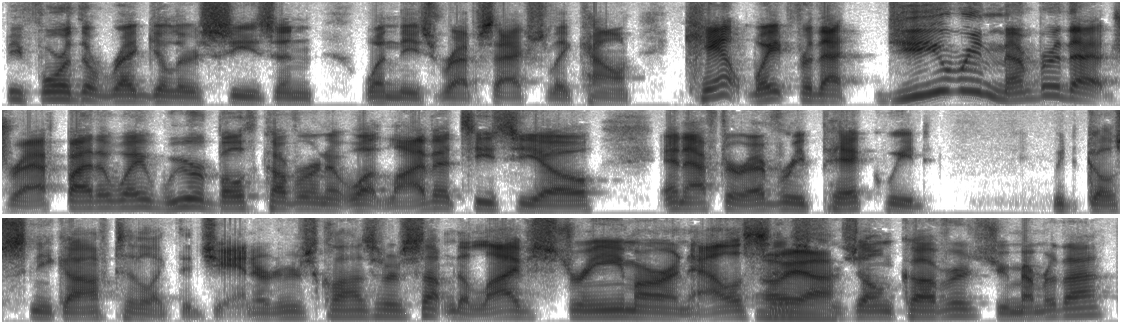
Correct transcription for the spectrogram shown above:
before the regular season when these reps actually count. Can't wait for that. Do you remember that draft, by the way? We were both covering it, what, live at TCO. And after every pick, we'd we'd go sneak off to like the janitor's closet or something to live stream our analysis oh, yeah. for zone coverage. Do you remember that?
